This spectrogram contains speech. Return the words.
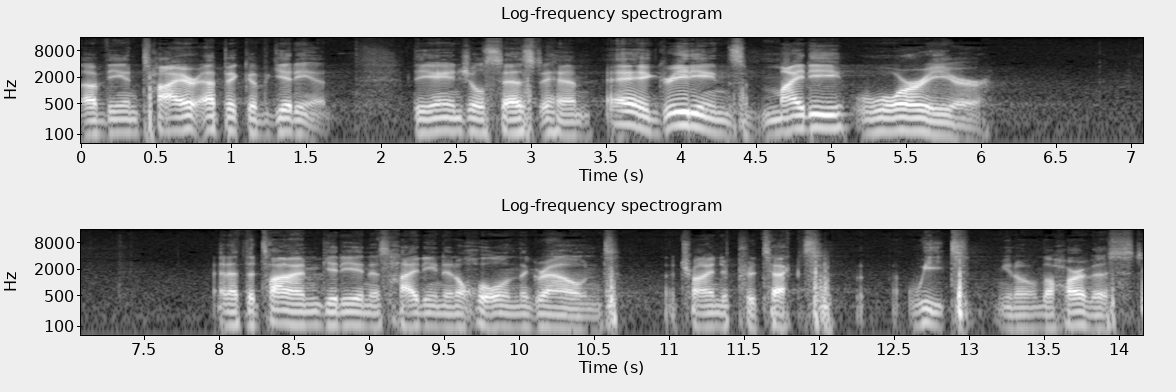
of the entire epic of Gideon? The angel says to him, Hey, greetings, mighty warrior. And at the time, Gideon is hiding in a hole in the ground, uh, trying to protect wheat, you know, the harvest.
